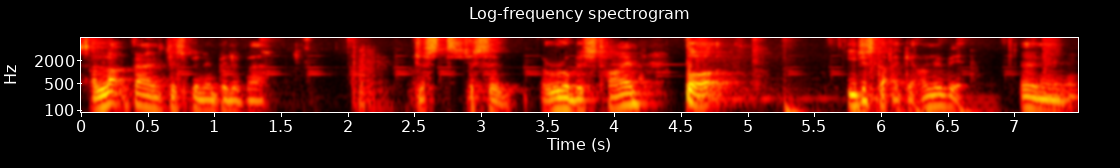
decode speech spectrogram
So lockdown's just been a bit of a just just a, a rubbish time, but you just got to get on with it. And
